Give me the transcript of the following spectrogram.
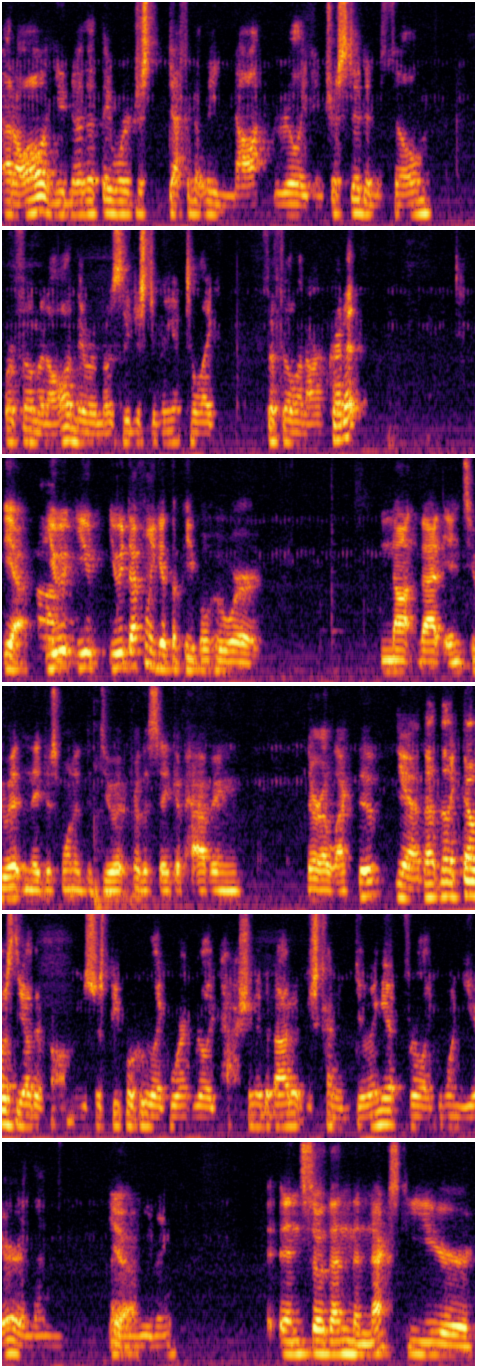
at all, you know that they were just definitely not really interested in film or film at all, and they were mostly just doing it to like fulfill an art credit. Yeah, you Um, you you would definitely get the people who were not that into it and they just wanted to do it for the sake of having their elective. Yeah, that like that was the other problem. It was just people who like weren't really passionate about it, just kind of doing it for like one year and then, then Yeah. leaving. And so then the next year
